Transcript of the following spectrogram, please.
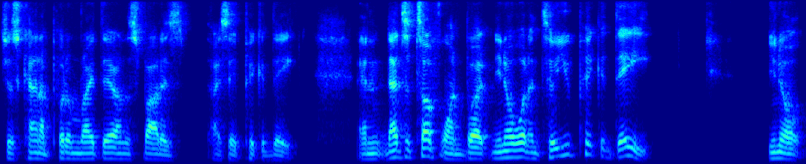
just kind of put them right there on the spot is I say pick a date. And that's a tough one. But you know what? Until you pick a date, you know,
